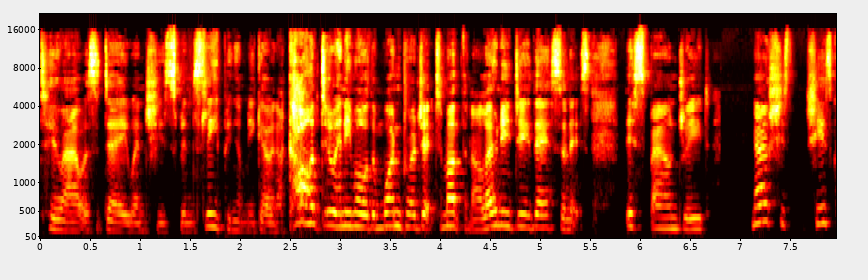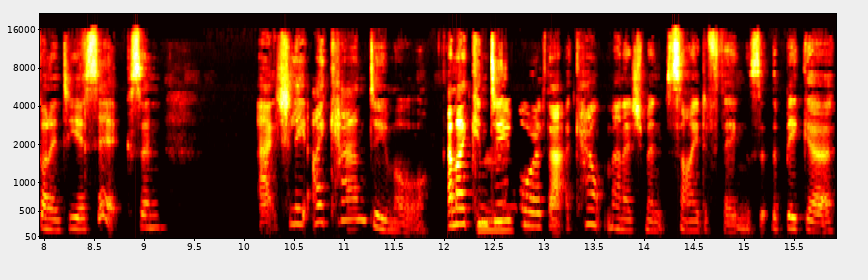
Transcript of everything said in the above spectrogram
two hours a day when she's been sleeping and me going, I can't do any more than one project a month and I'll only do this and it's this boundaried. Now she's she's gone into year six and actually I can do more. And I can mm. do more of that account management side of things that the bigger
